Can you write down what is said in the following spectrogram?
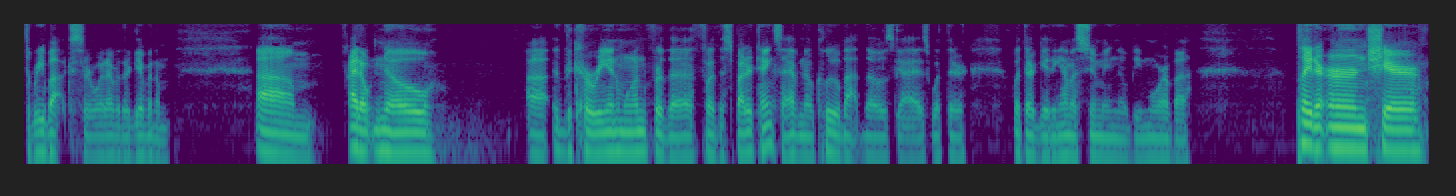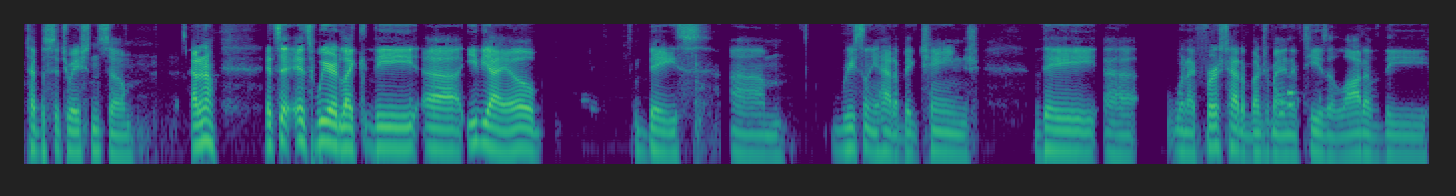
three bucks or whatever they're giving them. Um, I don't know uh, the Korean one for the for the spider tanks. I have no clue about those guys what they're what they're getting. I'm assuming they'll be more of a play to earn share type of situation. So I don't know. It's a, it's weird. Like the uh, EVIO base um, recently had a big change. They uh, when I first had a bunch of my NFTs, a lot of the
